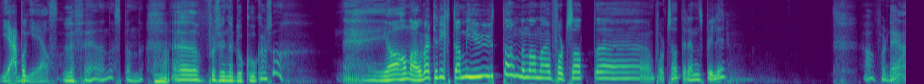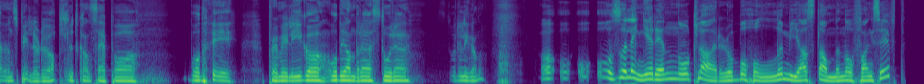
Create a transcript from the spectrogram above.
De er på G, altså. Lefé, den er spennende. Ja. Eh, forsvinner Doko, kanskje? da? Ja, han har jo vært rykta mye ut, da, men han er fortsatt, eh, fortsatt Renn-spiller. Ja, for det er jo en spiller du absolutt kan se på både i Premier League og, og de andre store, store ligaene. Og, og, og, og så lenge Renn nå klarer å beholde mye av stammen offensivt,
